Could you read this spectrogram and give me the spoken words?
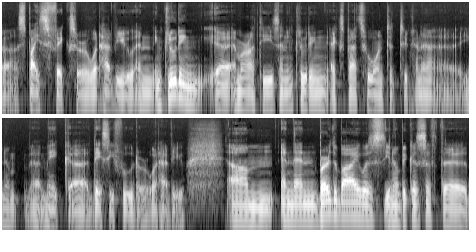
uh, spice fix or what have you, and including uh, Emiratis and including expats who wanted to kind of uh, you know make desi food or what have you. Um, and then Bur Dubai was you know because of the,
